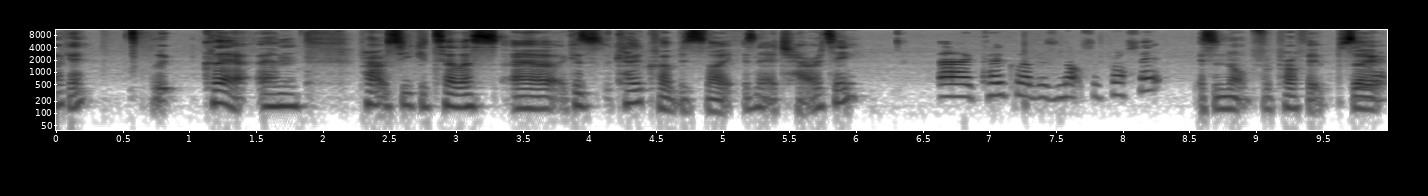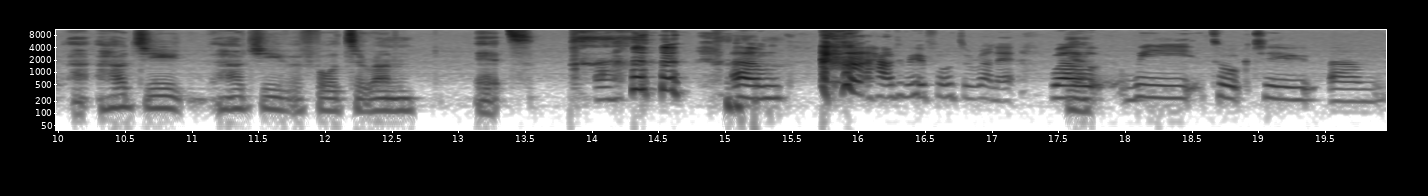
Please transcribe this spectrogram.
Okay. Look, Claire, um, perhaps you could tell us because Code Club is like, isn't it a charity? Uh, Code Club is not for profit. It's a not for profit. So Yeah. h- how do you how do you afford to run it? um, how do we afford to run it? Well, we talk to um,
